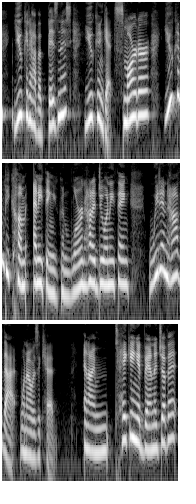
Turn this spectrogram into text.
you can have a business, you can get smarter, you can become anything, you can learn how to do anything. We didn't have that when I was a kid. And I'm taking advantage of it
